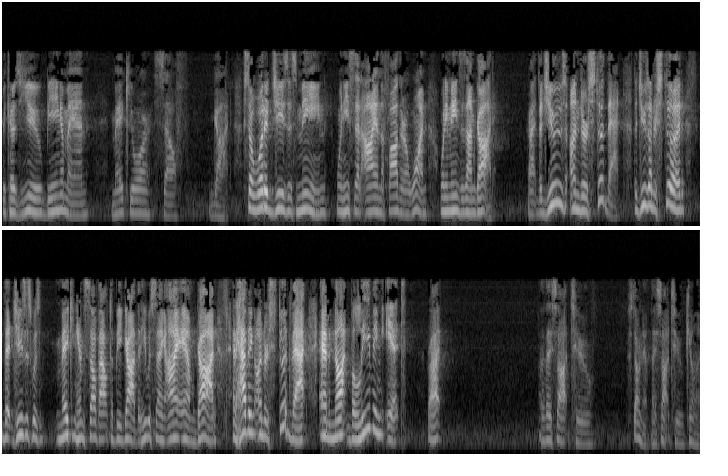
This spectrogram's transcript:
because you, being a man, make yourself God. So, what did Jesus mean when he said, I and the Father are one? What he means is, I'm God. Right? The Jews understood that. The Jews understood that Jesus was making himself out to be God, that he was saying, I am God. And having understood that and not believing it, right, they sought to stone him. They sought to kill him.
